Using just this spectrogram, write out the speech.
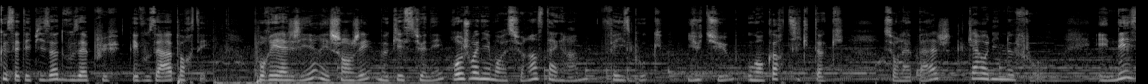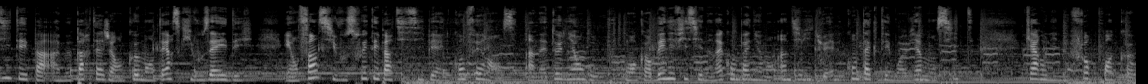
que cet épisode vous a plu et vous a apporté. Pour réagir, échanger, me questionner, rejoignez-moi sur Instagram, Facebook, YouTube ou encore TikTok sur la page Caroline Leflour. Et n'hésitez pas à me partager en commentaire ce qui vous a aidé. Et enfin, si vous souhaitez participer à une conférence, un atelier en groupe ou encore bénéficier d'un accompagnement individuel, contactez-moi via mon site carolineflour.com.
